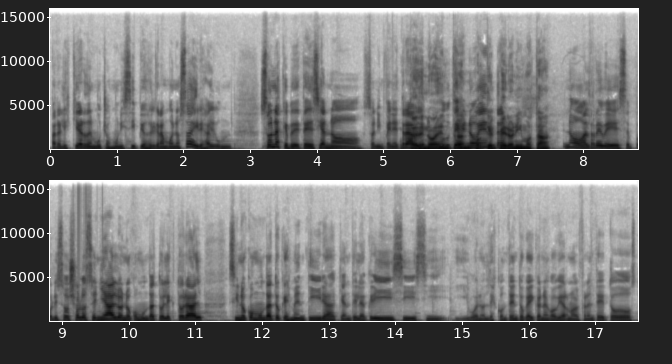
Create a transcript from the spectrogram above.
para la izquierda en muchos municipios del Gran Buenos Aires. Algún, zonas que te decían no, son impenetrables. Ustedes no entran Ustedes no porque el peronismo está. No, al revés. Por eso yo lo señalo no como un dato electoral, sino como un dato que es mentira, que ante la crisis y, y, bueno, el descontento que hay con el gobierno del Frente de Todos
